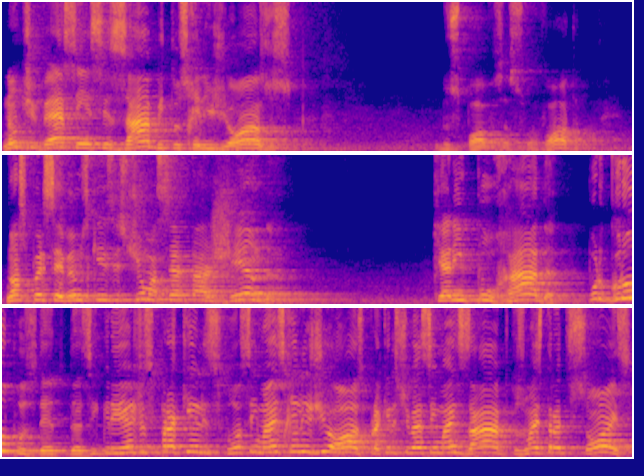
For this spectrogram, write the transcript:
não tivessem esses hábitos religiosos, dos povos à sua volta, nós percebemos que existia uma certa agenda que era empurrada por grupos dentro das igrejas para que eles fossem mais religiosos, para que eles tivessem mais hábitos, mais tradições,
